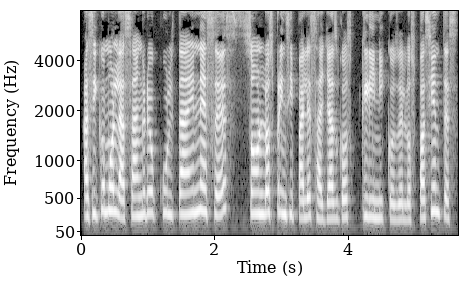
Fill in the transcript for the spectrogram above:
así como la sangre oculta en heces, son los principales hallazgos clínicos de los pacientes.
